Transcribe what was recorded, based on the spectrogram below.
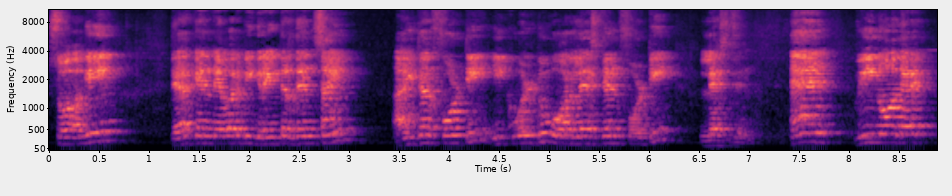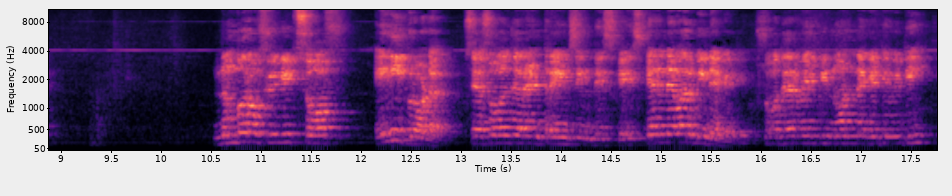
So again, there can never be greater than sign, either 40 equal to or less than 40 less than. And we know that number of units of any product, say soldier and trains in this case, can never be negative. So there will be non-negativity.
